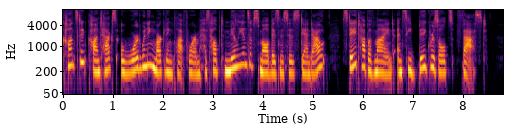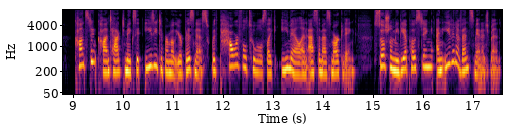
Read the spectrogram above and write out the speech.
Constant Contact's award winning marketing platform has helped millions of small businesses stand out, stay top of mind, and see big results fast. Constant Contact makes it easy to promote your business with powerful tools like email and SMS marketing, social media posting, and even events management.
